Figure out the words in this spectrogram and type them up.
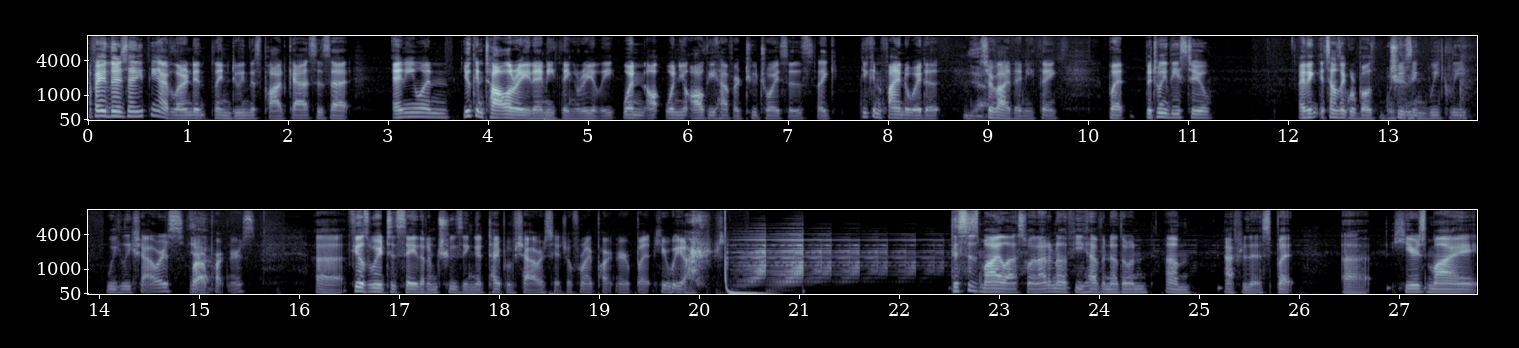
if there's anything I've learned in, in doing this podcast is that anyone you can tolerate anything really when when you all you have are two choices. Like you can find a way to yeah. survive anything. But between these two, I think it sounds like we're both weekly? choosing weekly weekly showers for yeah. our partners. Uh, feels weird to say that I'm choosing a type of shower schedule for my partner, but here we are. this is my last one. I don't know if you have another one um, after this, but uh, here's my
